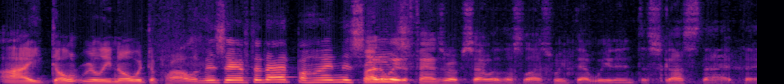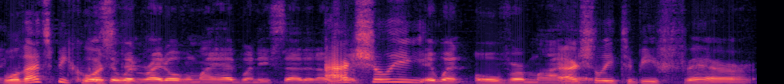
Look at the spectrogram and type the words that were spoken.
I don't really know what the problem is after that behind the scenes. By the way, the fans were upset with us last week that we didn't discuss that thing. well, that's because it the- went right over my head when he said it. I was like, Actually- it went over my head. actually, to be fair,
